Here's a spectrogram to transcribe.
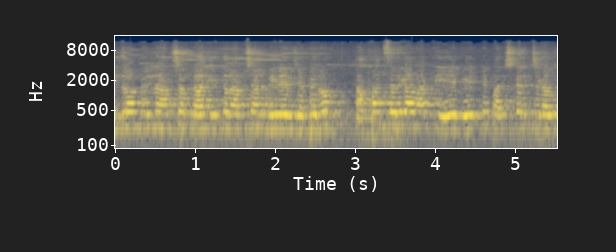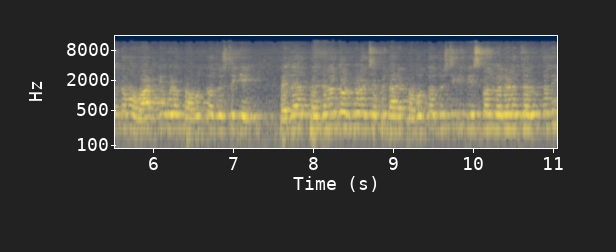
ఇంద్ర మిల్ల అంశం కానీ ఇతర అంశాలు మీరేవి చెప్పారో తప్పనిసరిగా వాటిని ఏ వేటిని పరిష్కరించగలుగుతామో వాటిని కూడా ప్రభుత్వ దృష్టికి పెద్ద పెద్దలతో కూడా చెప్పి దాన్ని ప్రభుత్వ దృష్టికి తీసుకొని వెళ్ళడం జరుగుతుంది.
